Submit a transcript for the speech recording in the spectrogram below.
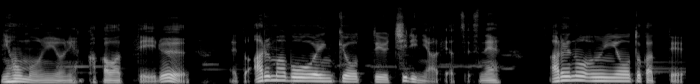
日本も運用に関わっている、えっと、アルマ望遠鏡っていうチリにあるやつですね。あれの運用とかって、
